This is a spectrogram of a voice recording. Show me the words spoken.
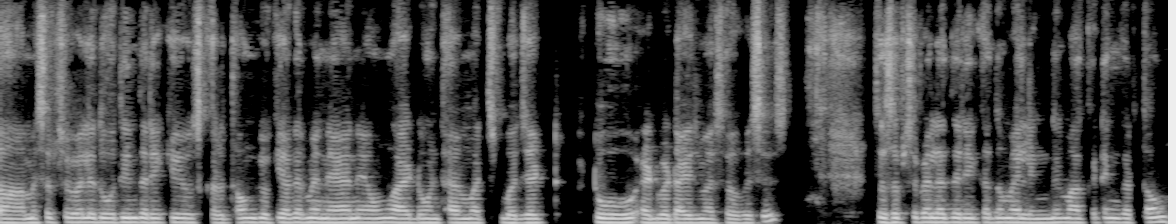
आ, मैं सबसे पहले दो तीन तरीके यूज़ करता हूँ क्योंकि अगर मैं नया नया हूँ I don't have much budget to advertise my services तो सबसे पहला तरीका तो मैं लिंक मार्केटिंग करता हूँ।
